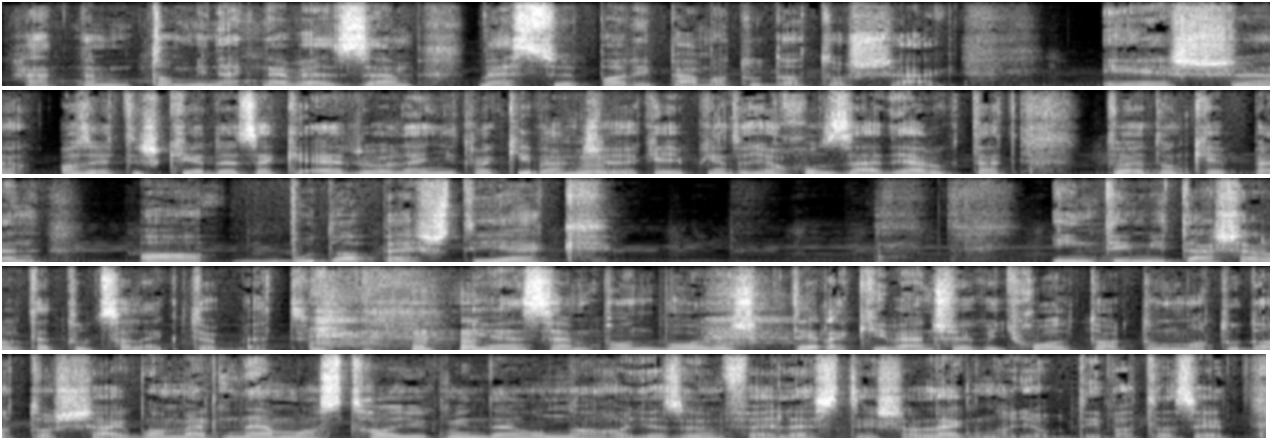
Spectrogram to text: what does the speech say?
hát nem tudom, minek nevezzem, veszőparipám a tudatosság és azért is kérdezek erről ennyit, mert kíváncsi uh-huh. vagyok egyébként, hogy a hozzád járok, tehát tulajdonképpen a budapestiek intimitásáról te tudsz a legtöbbet ilyen szempontból, és tényleg kíváncsi vagyok, hogy hol tartunk ma tudatosságban, mert nem azt halljuk mindenhonnan, hogy az önfejlesztés a legnagyobb divat azért.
